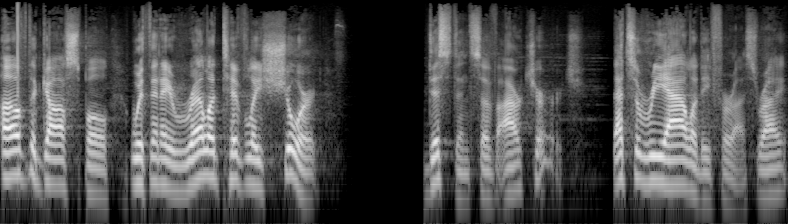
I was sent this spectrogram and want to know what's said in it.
of the gospel within a relatively short distance of our church. That's a reality for us, right?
